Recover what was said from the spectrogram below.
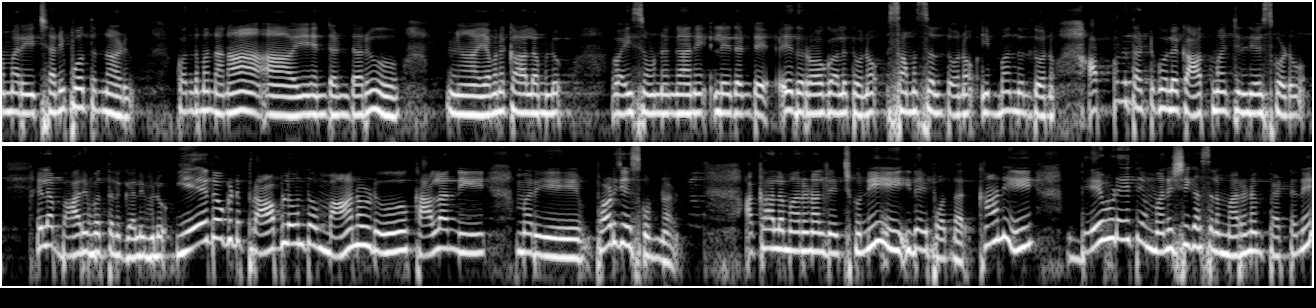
మరి చనిపోతున్నాడు. కొంతమంది అనా ఏంటంటారు యవన కాలంలో వయసు ఉండగానే లేదంటే ఏదో రోగాలతోనో సమస్యలతోనో ఇబ్బందులతోనో అప్పులు తట్టుకోలేక ఆత్మహత్యలు చేసుకోవడం ఇలా భార్య భర్తల గలిబులు ఏదో ఒకటి ప్రాబ్లంతో మానవుడు కాలాన్ని మరి పాడు చేసుకుంటున్నాడు. అకాల మరణాలు తెచ్చుకుని ఇదైపోతున్నారు. కానీ దేవుడైతే మనిషికి అసలు మరణం పెట్టనే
